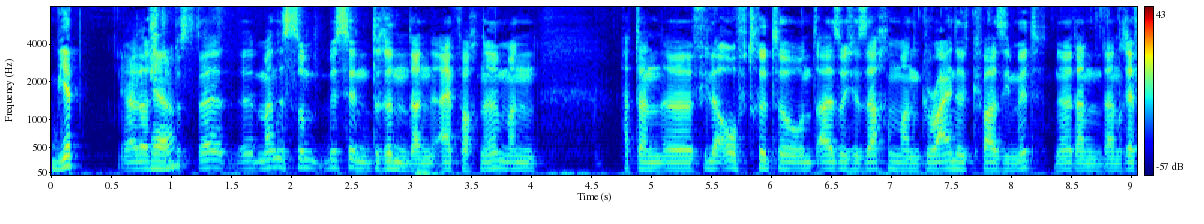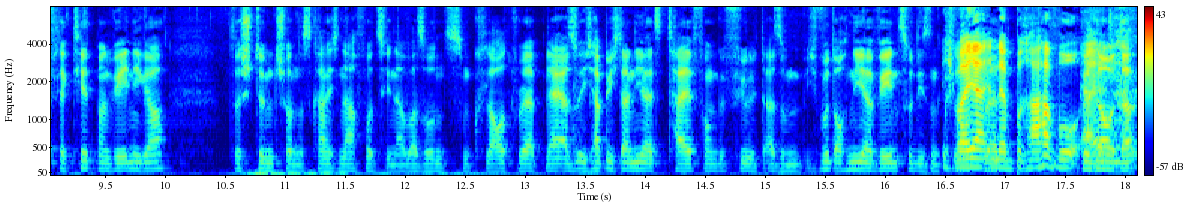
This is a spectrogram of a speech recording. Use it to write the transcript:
Habt Ja, das Ja. stimmt. Das, da, äh, man ist so ein bisschen drin dann einfach, ne? Man hat dann äh, viele Auftritte und all solche Sachen, man grindet quasi mit, ne? Dann, dann reflektiert man weniger. Das stimmt schon, das kann ich nachvollziehen. Aber so zum Cloud-Rap, naja, also ich habe mich da nie als Teil von gefühlt. Also ich wurde auch nie erwähnt zu diesen Ich war ja in der Cloud-Rap. Bravo, Genau, da,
